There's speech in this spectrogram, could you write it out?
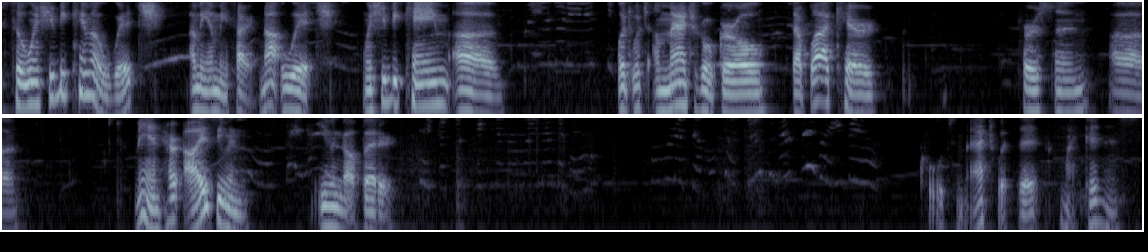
So when she became a witch, I mean, I mean, sorry, not witch. When she became uh, which, which a magical girl, that black hair person, uh, man, her eyes even, even got better. Cool to match with it. Oh my goodness.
